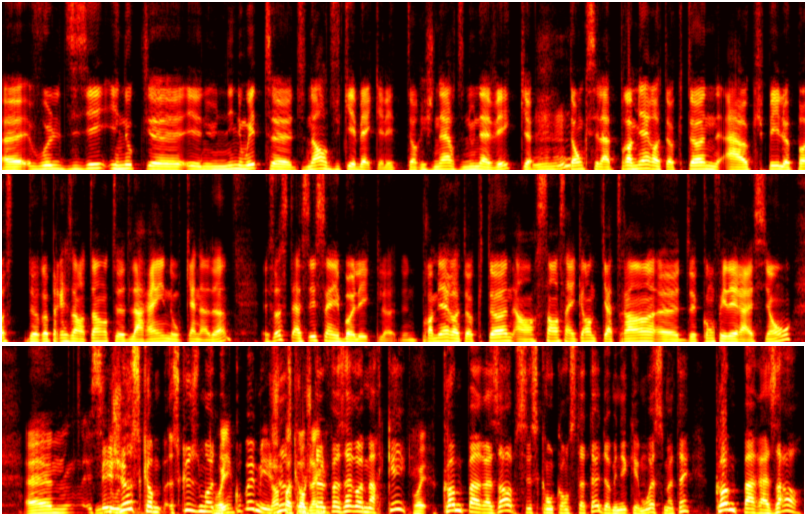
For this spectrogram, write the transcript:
Euh, vous le disiez, Inuk, euh, une Inuit du nord du Québec. Elle est originaire du Nunavik. Mhm. Donc, c'est la première autochtone à occuper le poste de représentante de la reine au Canada. Et ça, c'est assez symbolique, là, d'une première autochtone en 154 ans de confédération. Euh, Mais juste comme, excuse-moi de Oui. te couper, mais Non, juste comme je te le faisais remarquer, Oui. comme par hasard, c'est ce qu'on constatait, Dominique et moi, ce matin, comme par hasard,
